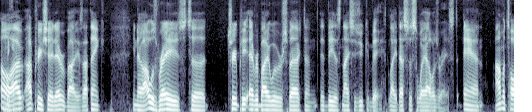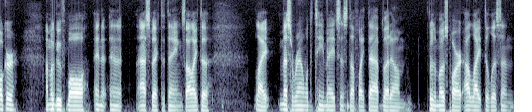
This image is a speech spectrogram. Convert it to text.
Oh, I, I appreciate everybody's. I think, you know, I was raised to treat pe- everybody with respect and it be as nice as you can be. Like that's just the way I was raised. And I'm a talker. I'm a goofball in, a- in an aspect of things. I like to like mess around with the teammates and stuff like that. But um, for the most part, I like to listen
